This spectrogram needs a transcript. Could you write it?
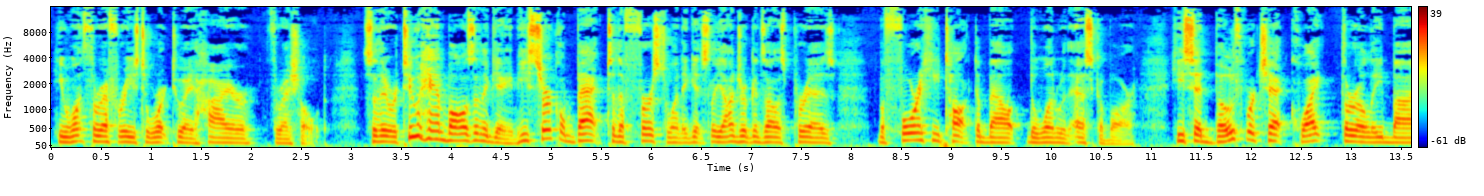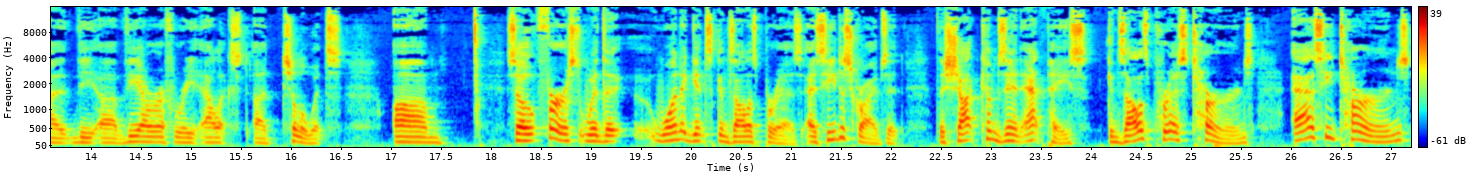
he wants the referees to work to a higher threshold. So there were two handballs in the game. He circled back to the first one against Leandro Gonzalez Perez before he talked about the one with Escobar. He said both were checked quite thoroughly by the uh, VAR referee Alex uh, Chilowicz. Um, so, first, with the one against Gonzalez Perez, as he describes it, the shot comes in at pace. Gonzalez Perez turns. As he turns,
